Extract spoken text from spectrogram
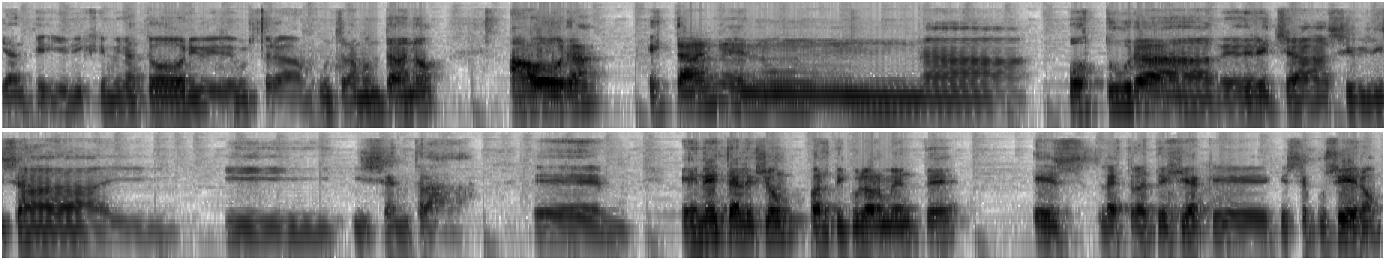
y, discriminatorio y de ultra, ultramontano, ahora están en una postura de derecha civilizada y, centrada. Eh, en esta elección particularmente es la estrategia que, que, se pusieron.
